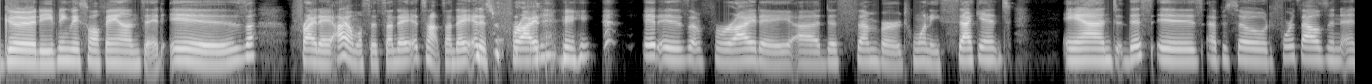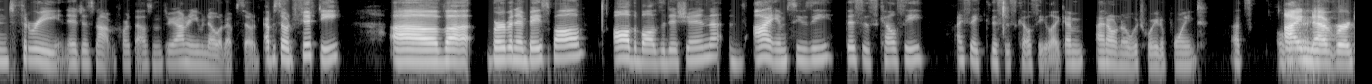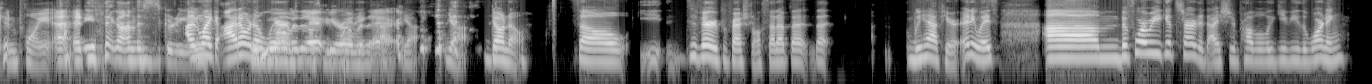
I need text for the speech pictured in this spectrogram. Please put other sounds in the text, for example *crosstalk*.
Good evening, baseball fans. It is Friday. I almost said Sunday. It's not Sunday. It is *laughs* Friday. *laughs* it is Friday, uh, December 22nd. And this is episode 4003. It is not 4003. I don't even know what episode. Episode 50 of uh, Bourbon and Baseball, All the Balls edition. I am Suzy. This is Kelsey. I say this is Kelsey. Like I'm, I don't know which way to point. That's I there. never can point at *laughs* anything on the screen. I'm like, I don't know where over there. You're over there. At. Yeah, *laughs* yeah, don't know. So it's a very professional setup that that we have here. Anyways, um, before we get started, I should probably give you the warning.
